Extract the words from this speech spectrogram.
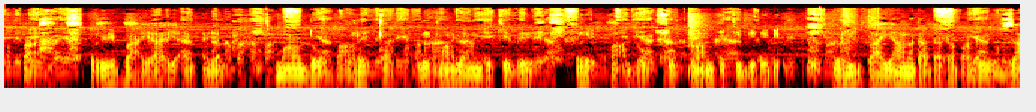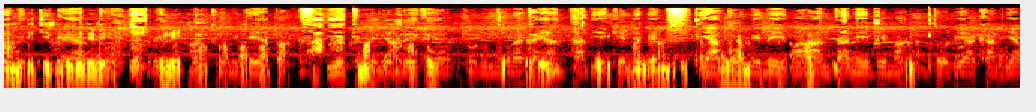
papa riba ya ya barika lima riba da da badu papa papa maya hatu Riyam Antonia Kalia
